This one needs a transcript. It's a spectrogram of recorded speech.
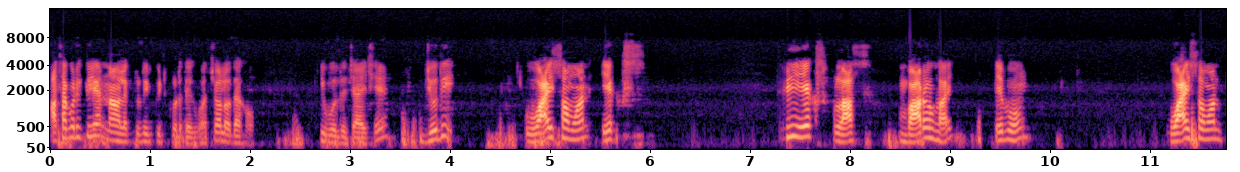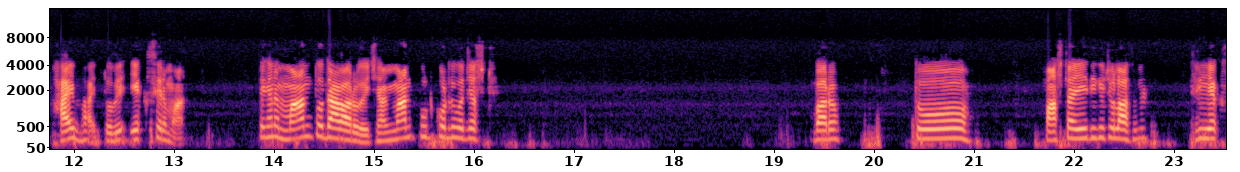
আশা করি ক্লিয়ার না হলে একটু রিপিট করে দেখব। চলো দেখো কি বলতে চাইছে। যদি ওয়াই সমান এক্স থ্রি এক্স প্লাস বারো হয় এবং ওয়াই সমান ফাইভ হয়, তবে এক্সের মান। এখানে মান তো দেওয়া রয়েছে। আমি মান পুট করে দেবো জাস্ট বারো। তো পাঁচটা এইদিকে চলে আসবে থ্রি এক্স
